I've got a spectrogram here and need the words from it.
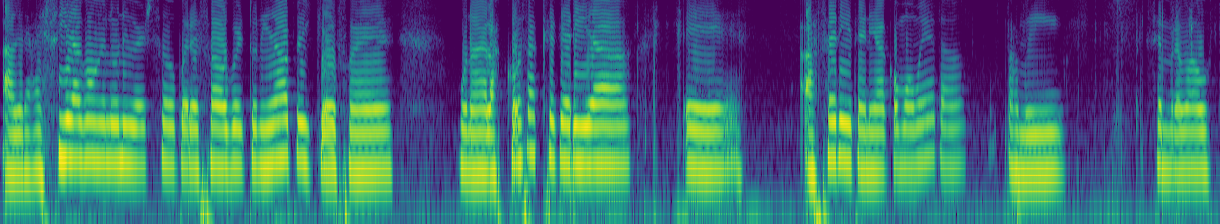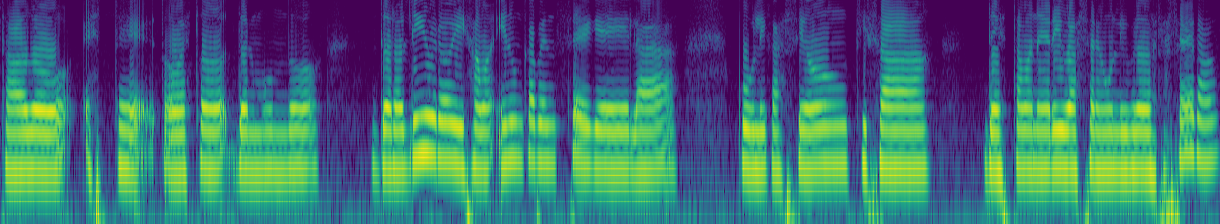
agradecida con el universo por esa oportunidad porque fue una de las cosas que quería eh, hacer y tenía como meta. A mí siempre me ha gustado este todo esto del mundo de los libros y jamás y nunca pensé que la publicación quizá de esta manera iba a ser en un libro de recetas.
